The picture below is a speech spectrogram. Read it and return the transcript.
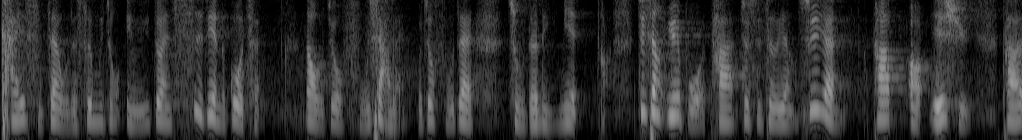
开始在我的生命中有一段试炼的过程，那我就服下来，我就服在主的里面。好，就像约伯，他就是这样，虽然。他哦，也许他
